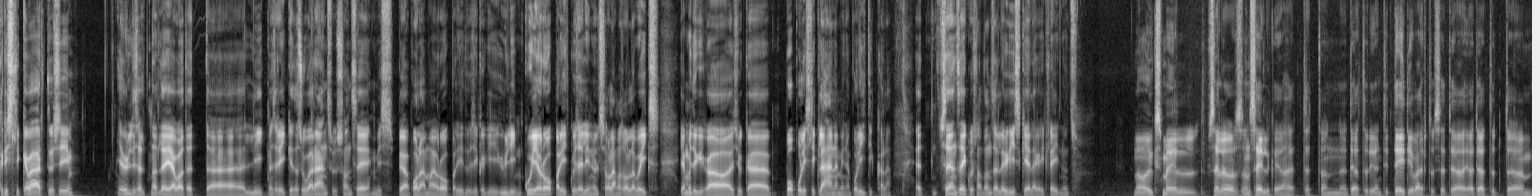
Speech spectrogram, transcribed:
kristlikke väärtusi ja üldiselt nad leiavad, et liikmesriikide suveräänsus on see, mis peab olema Euroopa Liidus ikkagi ülim, kui Euroopa Liit kui selline üldse olemas olla võiks. ja muidugi ka niisugune populistlik lähenemine poliitikale. et see on see, kus nad on selle ühiskeele kõik leidnud no üksmeel selle osas on selge jah, et, et on teatud identiteediväärtused ja, ja teatud ähm,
